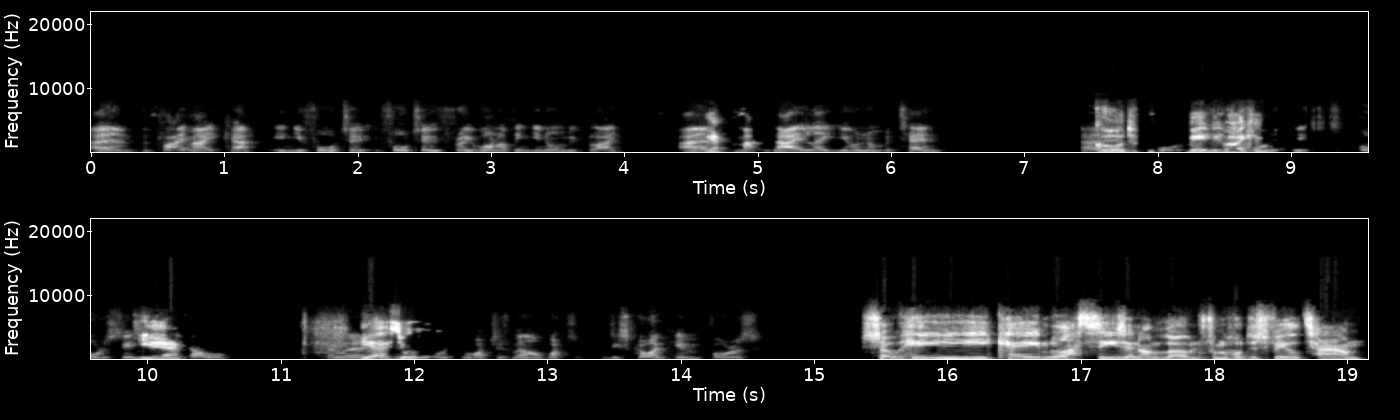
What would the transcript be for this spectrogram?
Um, the playmaker in your 4 2 4 2 3 1, I think you normally play. Um, Yeah. Matt Daly, you're number 10. Um, Good. four- Really like him. four Assists, four assists, Yeah. and a goal. So, uh, Yeah, so- to watch as well. What describe him for us? So he came last season on loan from Huddersfield Town.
